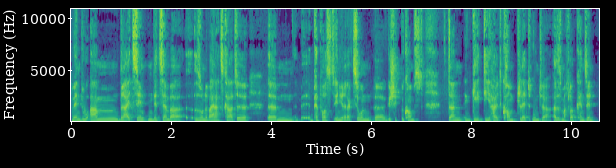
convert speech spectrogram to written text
wenn du am 13. Dezember so eine Weihnachtskarte ähm, per Post in die Redaktion äh, geschickt bekommst, dann geht die halt komplett unter. Also es macht überhaupt keinen Sinn.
